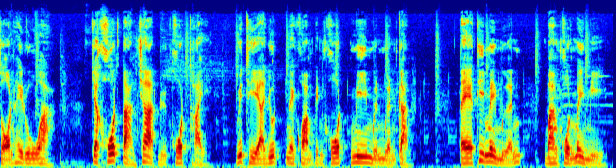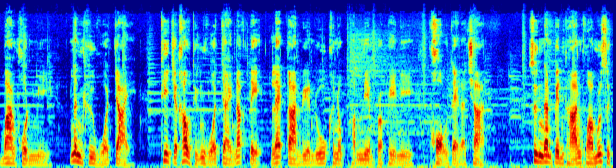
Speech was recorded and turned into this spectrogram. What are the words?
สอนให้รู้ว่า จะโค้ชต่างชาติหรือโค้ชไทย วิทยายุทธในความเป็นโค้ชมีเหมือนเหมือนกัน แต่ที่ไม่เหมือนบางคนไม่มีบางคนมี นั่นคือหัวใจที่จะเข้าถึงหัวใจนักเตะ และการเรียนรู้ขนบธรรมเนียมประเพณีของแต่ละชาติ ซึ่งนั่นเป็นฐานความรู้สึก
